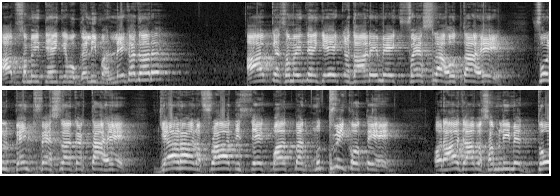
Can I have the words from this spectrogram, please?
आप समझते हैं कि वो गली मोहल्ले का अदारा है? आप क्या समझते हैं कि एक अदारे में एक फैसला होता है, फुल बेंच फैसला करता है ग्यारह अफराद इस एक बात पर मुतफिक होते हैं। और आज आप असम्बली में दो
